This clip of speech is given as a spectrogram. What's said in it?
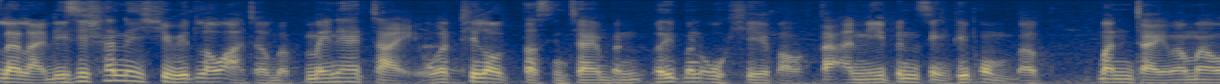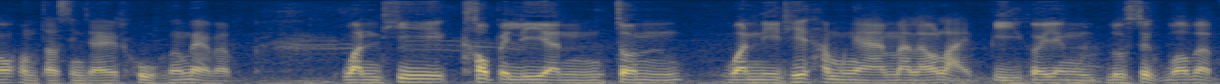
หลาย ๆดีเซชันในชีวิตเราอาจจะแบบไม่แน่ใจว่าที่เราตัดสินใจมันเอ้ยมันโอเคเปล่า แต่อันนี้เป็นสิ่งที่ผมแบบมั่นใจมาก ๆ ว่าผมตัดสินใจถูกตั้งแต่แบบวันที่เข้าไปเรียนจนวันนี้ที่ทำงานมาแล้วหลายปีก็ยังรู้สึกว่าแบบ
